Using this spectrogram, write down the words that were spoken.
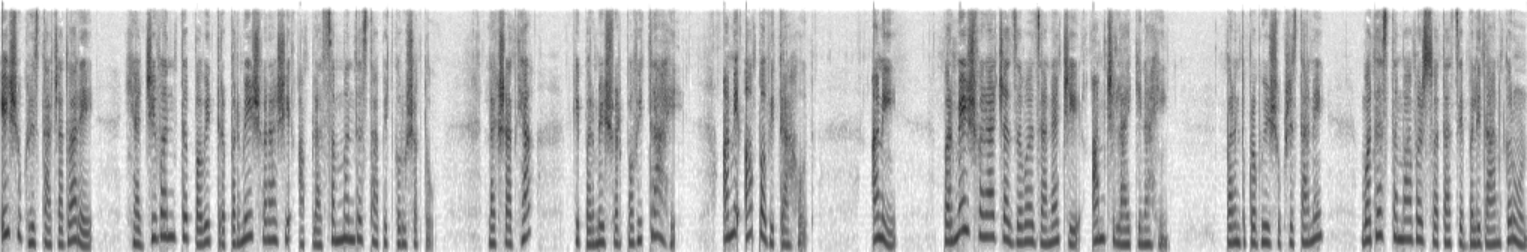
येशू ख्रिस्ताच्याद्वारे ह्या जिवंत पवित्र परमेश्वराशी आपला संबंध स्थापित करू शकतो. लक्षात घ्या की परमेश्वर पवित्र आहे. आम्ही अपवित्र आहोत. आणि परमेश्वराच्या जवळ जाण्याची आमची लायकी नाही. परंतु प्रभू येशू ख्रिस्ताने वधस्तंभावर स्वतःचे बलिदान करून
